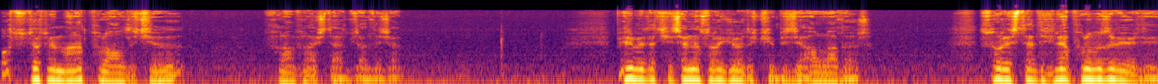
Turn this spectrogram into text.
34 bin manat pul aldı ki filan filan işlər düzəldəcəm. Bir müddet geçenden sonra gördük ki bizi alladır. Sonra istedik yine pulumuzu verdi.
